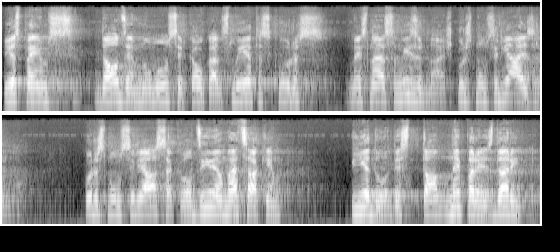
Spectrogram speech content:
Iespējams, daudziem no mums ir kaut kādas lietas, kuras mēs neesam izrunājuši, kuras mums ir jāizrunā, kuras mums ir jāsaka vēl dzīviem vecākiem, piedod, es tā nepareizi darīju.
